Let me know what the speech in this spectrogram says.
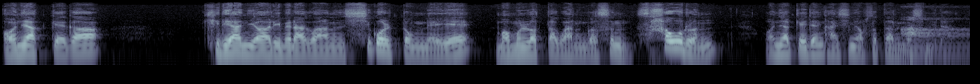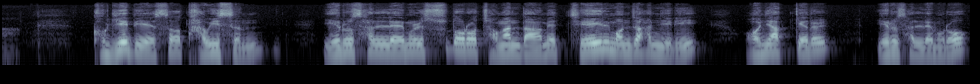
언약계가 기리안 여아림이라고 하는 시골 동네에 머물렀다고 하는 것은 사울은 언약계에 대한 관심이 없었다는 것입니다. 아, 거기에 비해서 다윗은 예루살렘을 수도로 정한 다음에 제일 먼저 한 일이 언약계를 예루살렘으로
